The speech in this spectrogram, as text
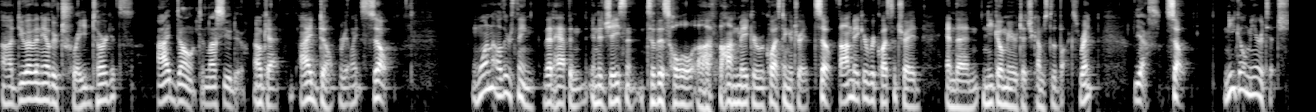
Uh, do you have any other trade targets? I don't, unless you do. Okay, I don't really. So, one other thing that happened in adjacent to this whole uh, Thon Maker requesting a trade. So, Thon Maker requests a trade, and then Nico Mirotic comes to the Bucks, right? Yes. So, Nico Mirotic.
